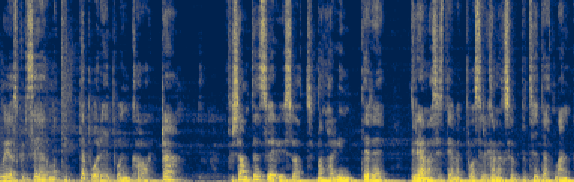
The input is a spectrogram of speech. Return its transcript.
och jag skulle säga att man tittar på det på en karta för samtidigt så är det ju så att man har inte det gröna systemet på. Så det kan också betyda att man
